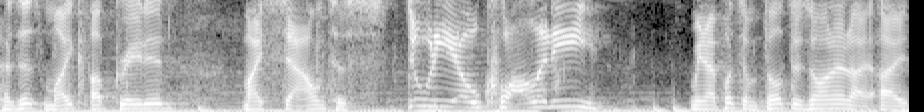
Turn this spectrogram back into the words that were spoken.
Has this mic upgraded my sound to studio quality? I mean, I put some filters on it. I, I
